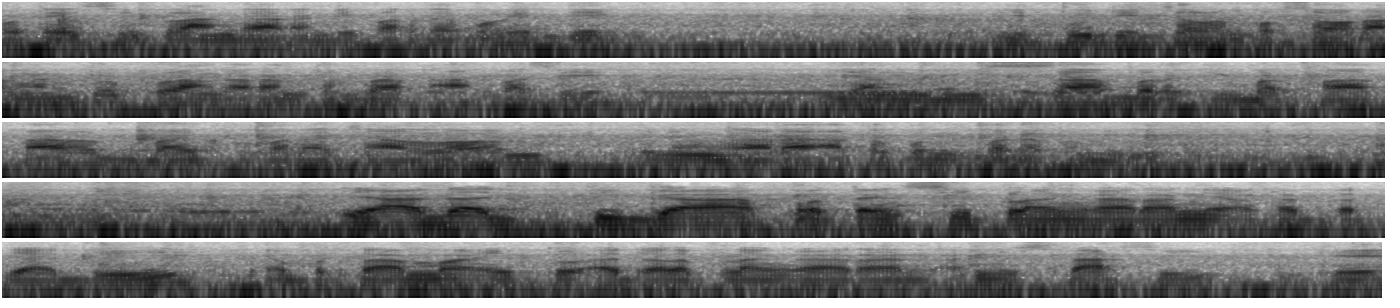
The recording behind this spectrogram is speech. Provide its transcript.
potensi pelanggaran di partai politik, itu di calon perseorangan itu pelanggaran terberat apa sih yang bisa berakibat fatal baik kepada calon, penyelenggara ataupun kepada pemilih? Ya ada tiga potensi pelanggaran yang akan terjadi. Yang pertama itu adalah pelanggaran administrasi, Oke,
